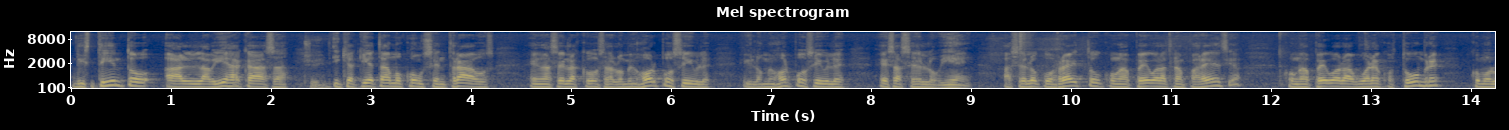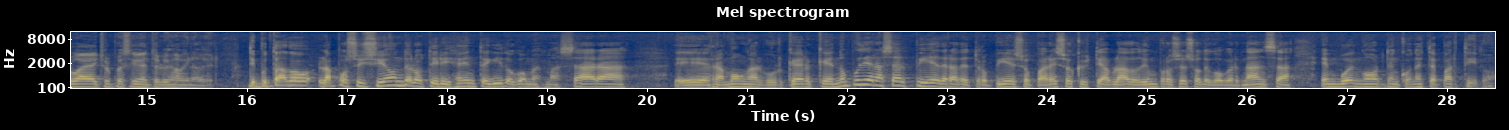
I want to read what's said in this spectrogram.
distinto a la vieja casa y que aquí estamos concentrados en hacer las cosas lo mejor posible y lo mejor posible es hacerlo bien, hacerlo correcto, con apego a la transparencia, con apego a la buena costumbre, como lo ha hecho el presidente Luis Abinader. Diputado, la posición de los dirigentes Guido Gómez Mazara, eh, Ramón Alburquerque, ¿no pudiera ser piedra de tropiezo para eso que usted ha hablado de un proceso de gobernanza en buen orden con este partido?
